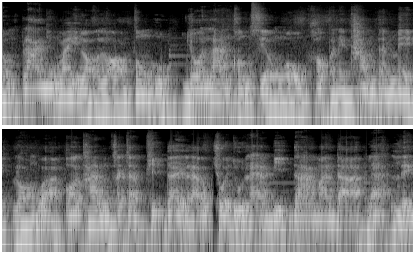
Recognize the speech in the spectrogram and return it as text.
ลมปราณยังไม่หล่อหลอมฟงอูโยนร่างของเสี่ยวโง่เข้าไปในถ้ำดันเมฆร้องว่า พอท่านขจัดพิษได้แล้ว ช่วยดูแลบิดามารดา และเล้ง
